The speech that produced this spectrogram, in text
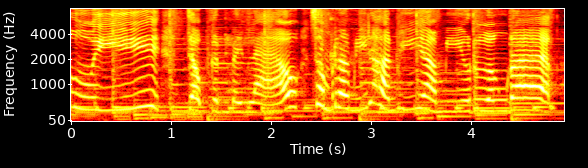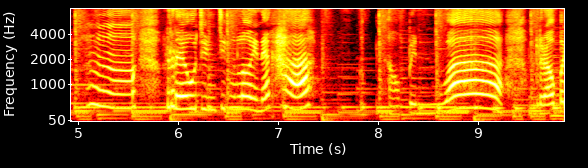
อุ๊ยจบกันไปแล้วสำหรับนิทานพี่ยามีเรื่องแรกเร็วจริง ๆ เลยนะคะ เอาเป็นว่า เราไป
